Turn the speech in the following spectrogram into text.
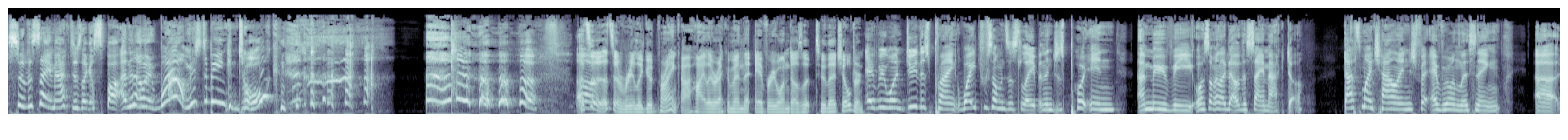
so the same actor's like a spy, and then I went, "Wow, Mr. Bean can talk." That's, a, that's a really good prank. I highly recommend that everyone does it to their children. Everyone do this prank. Wait till someone's asleep, and then just put in a movie or something like that with the same actor. That's my challenge for everyone listening. Uh,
